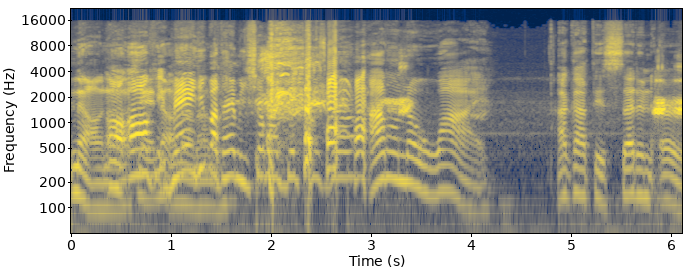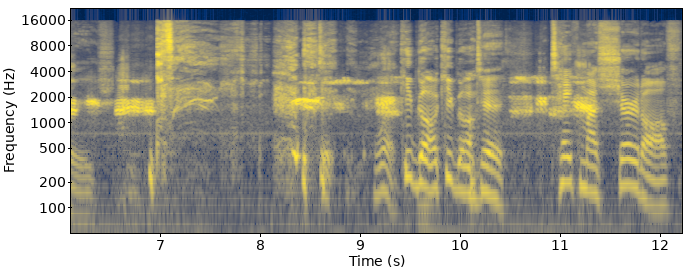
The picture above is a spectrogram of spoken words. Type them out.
No, no. Oh, she ain't- okay, no, man, no, you no, about no. to have me show my dick to this girl? I don't know why. I got this sudden urge What? Keep going, keep going. to take my shirt off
